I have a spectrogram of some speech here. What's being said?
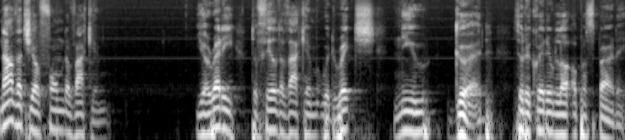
Now that you have formed a vacuum, you're ready to fill the vacuum with rich, new, good through the creative law of prosperity,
